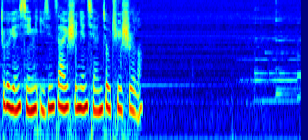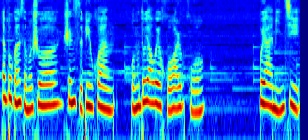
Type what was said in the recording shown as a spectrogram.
这个原型已经在十年前就去世了。但不管怎么说，生死病患，我们都要为活而活，为爱铭记，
